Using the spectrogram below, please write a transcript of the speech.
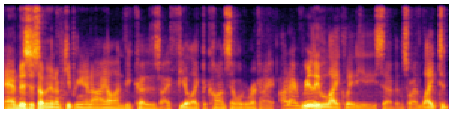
And this is something that I'm keeping an eye on because I feel like the concept would work, and I and I really like Lady 87. So I'd like to.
